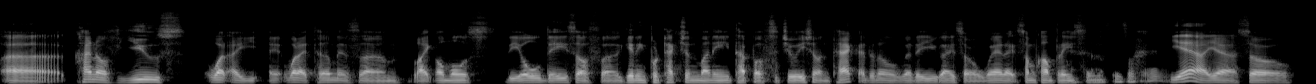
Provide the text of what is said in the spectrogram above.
uh, kind of use what I eh, what I term as um, like almost the old days of uh, getting protection money type of situation on tech. I don't know whether you guys are aware that some companies. Yeah, yeah. So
